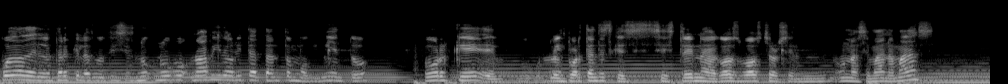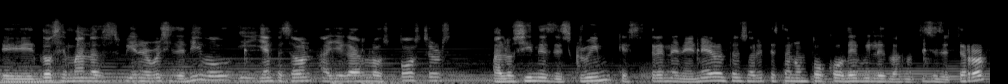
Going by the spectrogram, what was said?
puedo adelantar que las noticias no, no, no, ha habido ahorita tanto movimiento porque eh, lo importante es que se estrena Ghostbusters en una semana más. En dos semanas viene Resident Evil y ya empezaron a llegar los posters a los cines de Scream que se estrena en enero, entonces ahorita están un poco débiles las noticias de terror.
